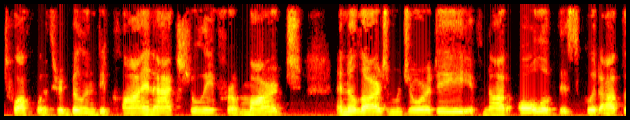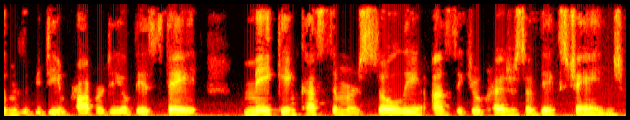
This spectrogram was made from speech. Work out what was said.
12.3 billion decline actually from March, and a large majority, if not all of this, could ultimately be deemed property of the estate, making customers solely unsecured creditors of the exchange.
